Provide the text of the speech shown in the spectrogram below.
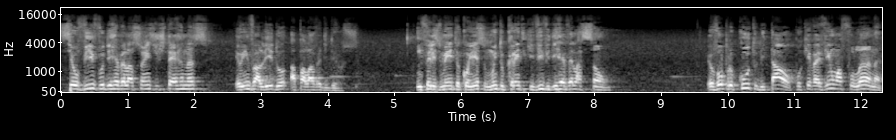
se eu vivo de revelações externas, eu invalido a palavra de Deus. Infelizmente, eu conheço muito crente que vive de revelação. Eu vou para o culto de tal, porque vai vir uma fulana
